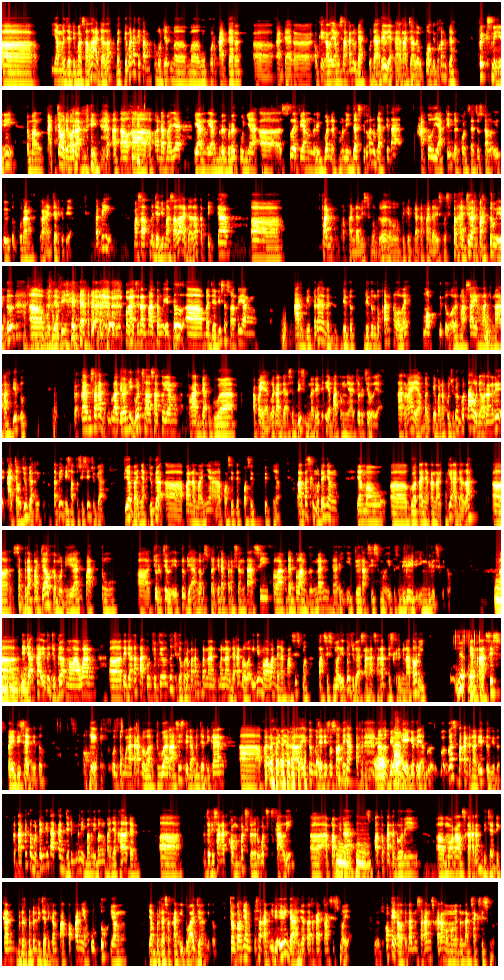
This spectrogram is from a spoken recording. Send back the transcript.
uh, yang menjadi masalah adalah bagaimana kita kemudian me- mengukur kadar eh, kadar oke kalau yang misalkan udah udah real ya kayak Raja Leopold itu kan udah fix nih ini emang kacau deh orang nih. Atau eh, apa namanya yang yang benar-benar punya eh, slave yang ribuan dan menindas gitu kan udah kita hakul yakin dan konsensus kalau itu itu kurang kurang ajar gitu ya. Tapi masalah menjadi masalah adalah ketika eh, van, vandalisme. Gue nggak mau bikin kata vandalisme sih. Penghancuran patung itu eh, menjadi penghancuran patung itu eh, menjadi sesuatu yang arbiter dan ditentukan oleh mob gitu oleh masa yang lagi marah gitu. Kayak misalkan lagi-lagi gue salah satu yang rada gue apa ya gue rada sedih sebenarnya itu ya patungnya Churchill ya. Karena ya bagaimanapun juga gue tahu nih orang ini kacau juga gitu. Tapi di satu sisi juga dia banyak juga eh, apa namanya positif positifnya lantas kemudian yang yang mau gue tanyakan lagi adalah eh, seberapa jauh kemudian patung eh, Churchill itu dianggap sebagai representasi dan pelanggengan dari ide rasisme itu sendiri di Inggris gitu. Eh, hmm, tidakkah itu juga melawan eh, tidakkah patung Churchill itu juga merupakan menandakan bahwa ini melawan dengan fasisme. Fasisme itu juga sangat-sangat diskriminatori Ya, yang rasis by design gitu. Oke, untuk mengatakan bahwa dua rasis tidak menjadikan eh, apa namanya eh, itu menjadi sesuatu yang Ya, lebih oke gitu ya. Gue sepakat dengan itu gitu. Tetapi kemudian kita akan jadi menimbang-nimbang banyak hal dan eh, menjadi sangat kompleks dan rumit sekali eh, apabila Hmm, hmm. suatu kategori eh, moral sekarang dijadikan benar-benar dijadikan patokan yang utuh yang yang berdasarkan itu aja gitu. Contohnya misalkan ide ini nggak hanya terkait rasisme ya. Oke kalau kita misalkan sekarang ngomongin tentang seksisme,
